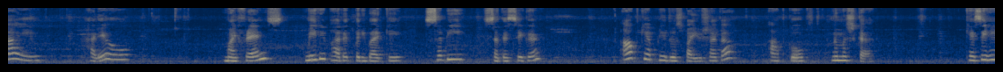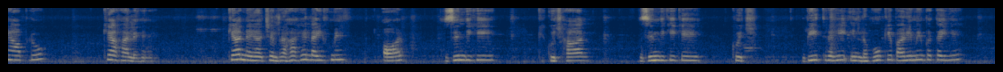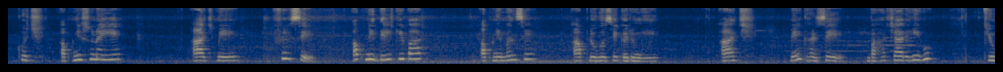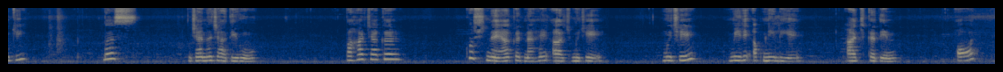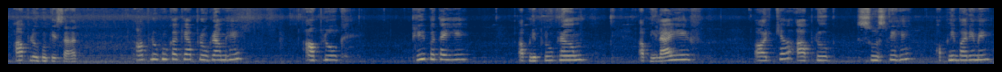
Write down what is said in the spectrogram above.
Hi hello my friends मेरे भारत परिवार के सभी सदस्यगण, आपके अपने दोस्त पायुषा का आपको नमस्कार। कैसे हैं आप लोग? क्या हाल है? क्या नया चल रहा है लाइफ में? और ज़िंदगी के कुछ हाल, ज़िंदगी के कुछ बीत रही इन लम्हों के बारे में बताइए। कुछ अपनी सुनाइए। आज मैं फिर से अपने दिल की बात, अपने मन से आप लोगों से करूँगी। आज मैं घर से बाहर जा रही हूँ, क्योंकि बस जाना चाहती हूँ। बाहर जाकर कुछ नया करना है आज मुझे। मुझे, मेरे अपने लिए आज का दिन। और आप लोगों के साथ। आप लोगों का क्या प्रोग्राम है? आप लोग फिर बताइए अपने प्रोग्राम, अपनी लाइफ और क्या आप लोग सोचते हैं अपने बारे में?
